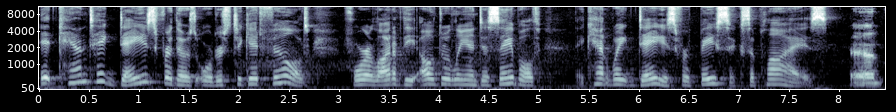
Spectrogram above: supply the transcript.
it can take days for those orders to get filled. For a lot of the elderly and disabled, they can't wait days for basic supplies. And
